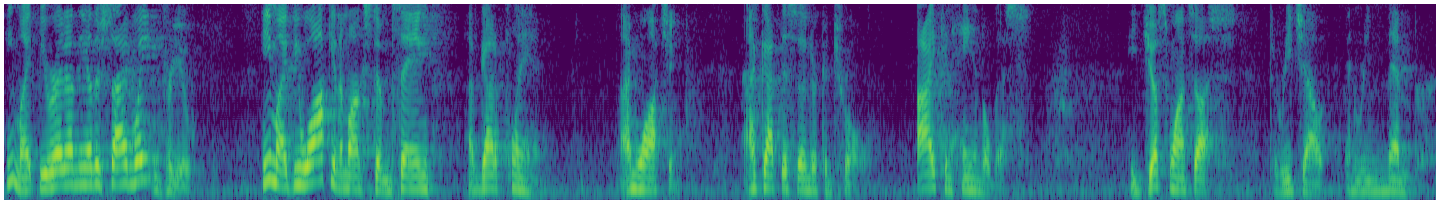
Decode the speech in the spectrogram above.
He might be right on the other side waiting for you. He might be walking amongst them saying, I've got a plan. I'm watching. I've got this under control. I can handle this. He just wants us to reach out and remember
